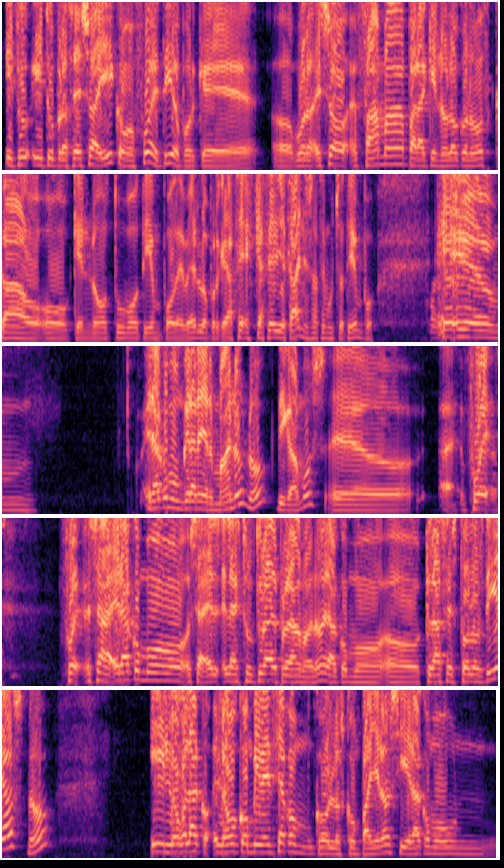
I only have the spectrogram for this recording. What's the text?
¿Y tu, ¿Y tu proceso ahí cómo fue, tío? Porque, oh, bueno, eso, fama, para quien no lo conozca o, o que no tuvo tiempo de verlo, porque hace, es que hace 10 años, hace mucho tiempo. Bueno. Eh, Era como un gran hermano, ¿no? Digamos. Eh, fue. Fue, o sea, era como, o sea, el- la estructura del programa, ¿no? Era como oh, clases todos los días, ¿no? Y luego la luego convivencia con, con los compañeros y era como un,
